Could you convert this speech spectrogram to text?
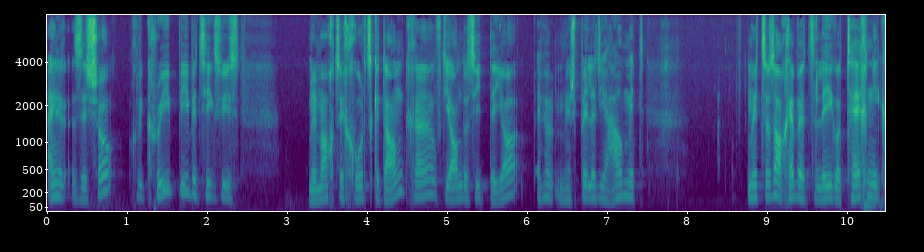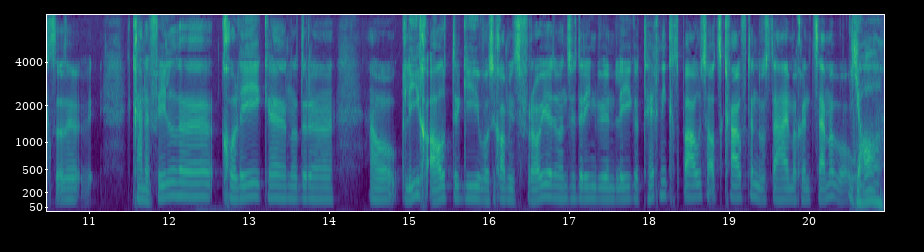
eigentlich, es ist schon ein bisschen creepy, beziehungsweise man macht sich kurz Gedanken, auf die andere Seite, ja, eben, wir spielen ja auch mit, mit so Sachen, eben Lego Technik, also, ich kenne viele Kollegen oder äh, auch Gleichaltrige, die sich an freuen, wenn sie wieder irgendwie einen Lego Technikbausatz gekauft haben, was sie daheim können zusammenbauen. Ja,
